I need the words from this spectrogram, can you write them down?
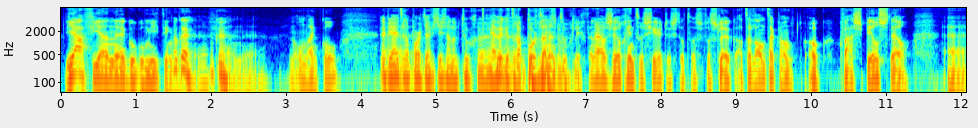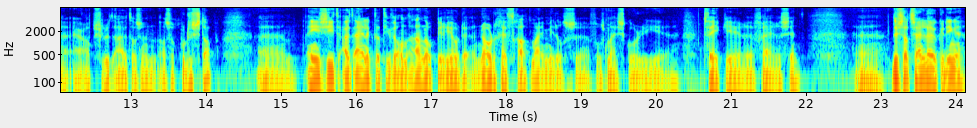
ja, via een Google Meeting. Oké. Een, een online call. Heb jij het Eh, rapport eventjes aan hem toege, heb ik het rapport aan hem toegelicht, toegelicht. En hij was heel geïnteresseerd, dus dat was, was leuk. Atalanta kwam ook qua speelstijl eh, er absoluut uit als een, als een goede stap. Ehm, en je ziet uiteindelijk dat hij wel een aanloopperiode nodig heeft gehad. Maar inmiddels, eh, volgens mij, scoorde hij eh, twee keer eh, vrij recent. Eh, dus dat zijn leuke dingen.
